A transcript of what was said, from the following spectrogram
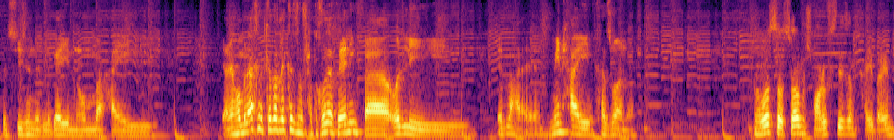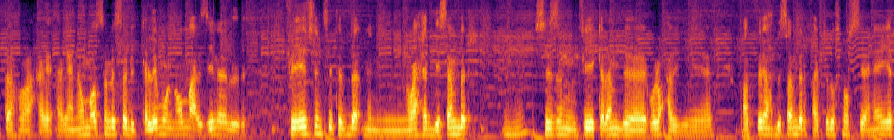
في ال season اللي جاي إن هم هي يعني هو من الآخر كده الليكرز مش هتاخدها تاني فقول لي إيه مين هيخزونا هو بص بس هو مش معروف season هيبقى إمتى هو هي... يعني هم أصلا لسه بيتكلموا إن هم عايزين ال free agency تبدأ من 1 ديسمبر. ال season فيه كلام بيقولوا هتبتدي 1 ديسمبر فهيبتدوا في نص يناير.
